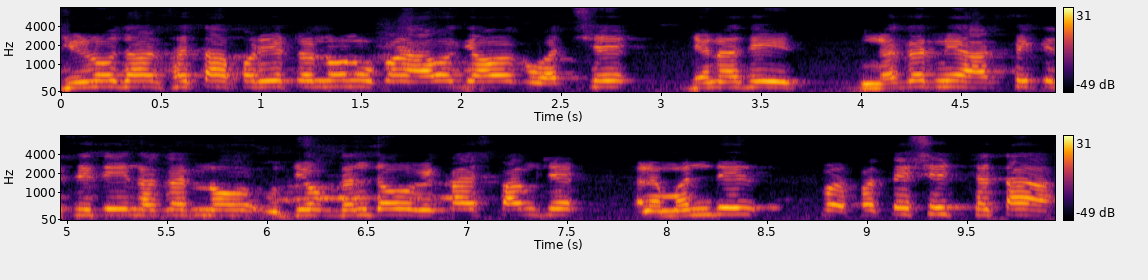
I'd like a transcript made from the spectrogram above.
જીર્ણોદ્ધાર થતાં પર્યટનોનું પણ આવક જાવક વધશે. જેનાથી નગરની આર્થિક સ્થિતિ, નગરનો ઉદ્યોગ ધંધો, વિકાસ પામશે અને મંદિર પ્રતિષ્ઠિત થતાં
